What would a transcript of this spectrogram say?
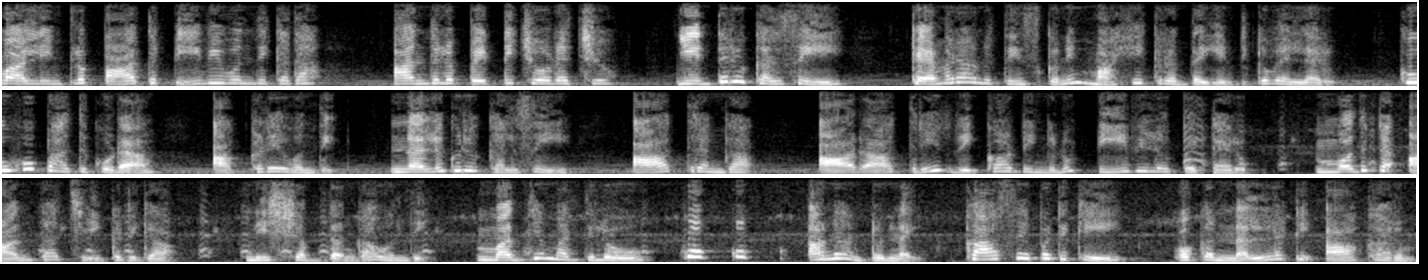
వాళ్ళింట్లో పాత టీవీ ఉంది కదా అందులో పెట్టి చూడొచ్చు. ఇద్దరు కలిసి కెమెరాను తీసుకుని మహిగ్రద్ద ఇంటికి వెళ్ళారు. కుహుబాతు కూడా అక్కడే ఉంది. నలుగురు కలిసి ఆత్రంగా ఆ రాత్రి రికార్డింగును టీవీలో పెట్టారు. మొదట అంతా చీకటిగా నిశ్శబ్దంగా ఉంది. మధ్య మధ్యలో కుక్ అని అంటున్నాయి. కాసేపటికి ఒక నల్లటి ఆకారం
